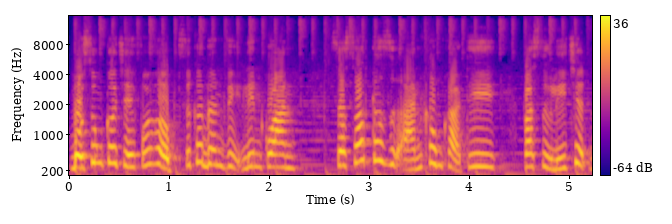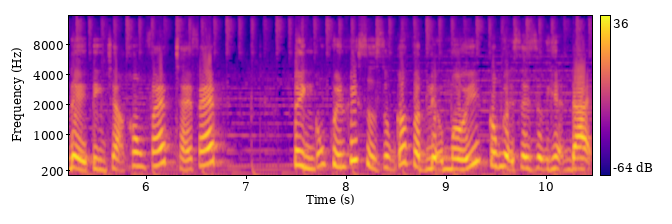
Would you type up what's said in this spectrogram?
bổ sung cơ chế phối hợp giữa các đơn vị liên quan, ra soát các dự án không khả thi và xử lý triệt để tình trạng không phép trái phép. Tỉnh cũng khuyến khích sử dụng các vật liệu mới, công nghệ xây dựng hiện đại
